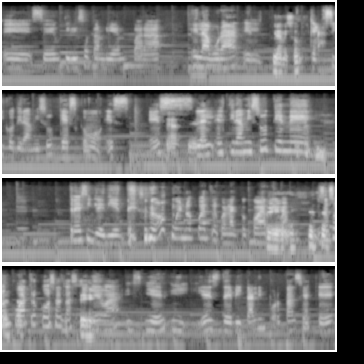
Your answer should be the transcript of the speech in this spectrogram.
se utiliza también para elaborar el tiramisú. clásico tiramisú que es como es es ah, el, tiramisú tiene tres ingredientes no bueno cuatro con la cocoa arriba. O sea son cuatro cosas las que lleva y, y, es, de vital importancia que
